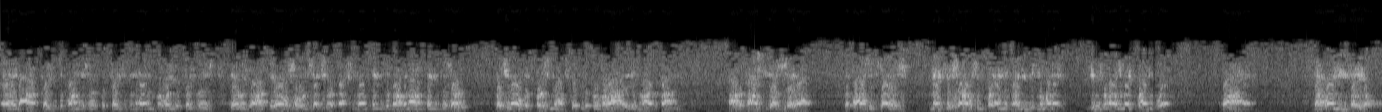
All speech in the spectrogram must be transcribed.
And lay up treasures upon this earth, but treasures in heaven. For where your treasure is, there will your heart be also, and set your affections on things above and not on things of this earth. But you know, if a person wants Scripture to prove a lie, it isn't hard to find. Now, the passage doesn't say that. The passage says, make yourselves some friends by using the money. Use the money to make friends with. Why? That when he fails,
